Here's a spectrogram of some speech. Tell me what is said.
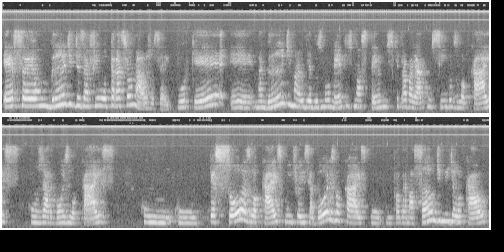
Esse é um grande desafio operacional, José, porque eh, na grande maioria dos momentos nós temos que trabalhar com símbolos locais com jargões locais, com, com pessoas locais, com influenciadores locais, com, com programação de mídia local,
